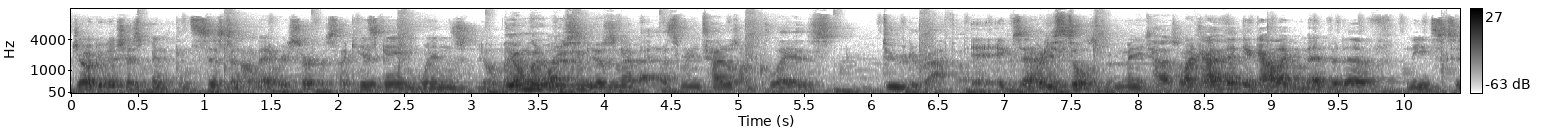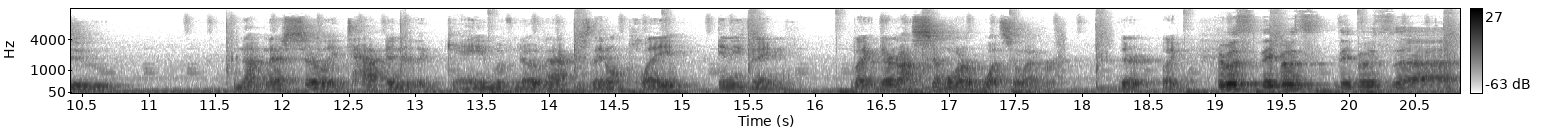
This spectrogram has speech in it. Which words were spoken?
Djokovic has been consistent on every surface. Like his game wins no matter The only what. reason he doesn't have as many titles on clay is due to Rafa. Exactly. But he still has many titles on like. I think a guy like Medvedev needs to not necessarily tap into the game of Novak because they don't play anything like they're not similar whatsoever. They're like they both they both they both uh,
